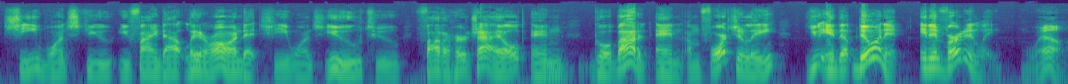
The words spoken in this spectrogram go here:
she wants you. You find out later on that she wants you to father her child and go about it. And unfortunately, you end up doing it inadvertently. Well,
